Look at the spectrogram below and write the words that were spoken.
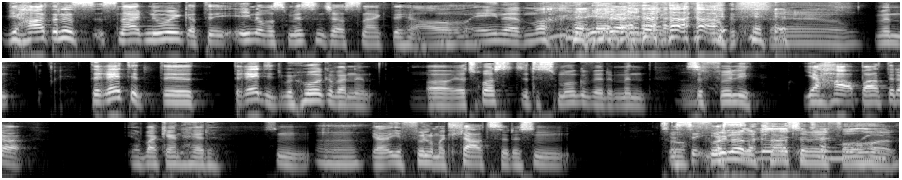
vi har den her snak nu, ikke? Og det er en af vores messenger-snak, det her. Og en af dem. Men det er rigtigt, det, det er rigtigt, det behøver ikke at være nemt. Og jeg tror også, det er det smukke ved det, men mm. selvfølgelig, jeg har bare det der, jeg vil bare gerne have det. Sådan, Mm. jeg, jeg føler mig klar til det. Sådan, Så Jeg føler jeg dig klar til at være forhold.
